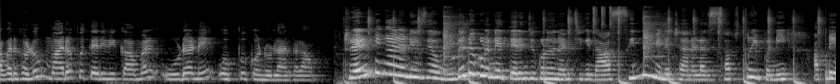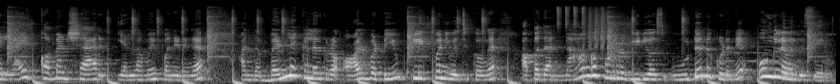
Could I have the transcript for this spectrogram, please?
அவர்களும் மறுப்பு தெரிவிக்காமல் உடனே ஒப்புக்கொண்டுள்ளார்களாம். ட்ரெண்டிங்கான நியூஸை உடனுக்குடனே தெரிஞ்சுக்கணும்னு நினச்சிங்கன்னா சின்ன மீன சேனலை சப்ஸ்கிரைப் பண்ணி அப்படியே லைக் கமெண்ட் ஷேர் எல்லாமே பண்ணிவிடுங்க அந்த பெல்லைக்கில் இருக்கிற ஆல் பட்டையும் கிளிக் பண்ணி வச்சுக்கோங்க. அப்போ தான் நாங்கள் போடுற வீடியோஸ் உடனுக்குடனே உங்களை வந்து சேரும்.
